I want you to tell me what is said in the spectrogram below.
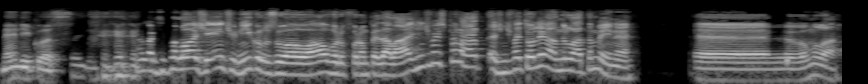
Né, Nicolas? Agora, você falou a gente, o Nicolas, o Álvaro foram pedalar, a gente vai esperar, a gente vai ter o Leandro lá também, né? É, vamos lá.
